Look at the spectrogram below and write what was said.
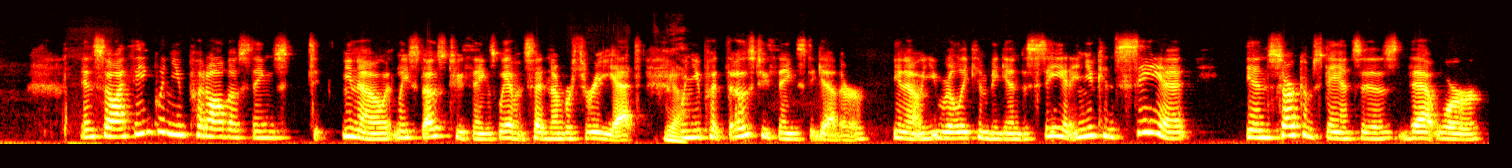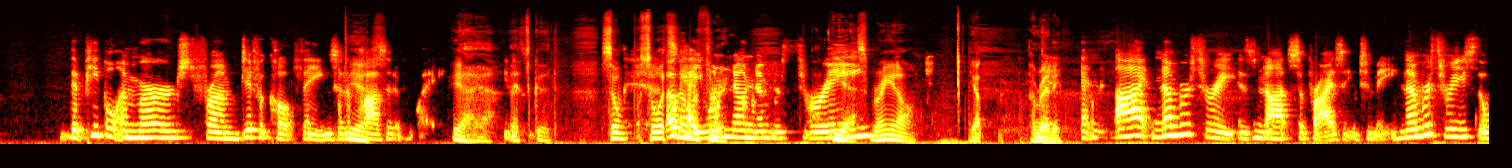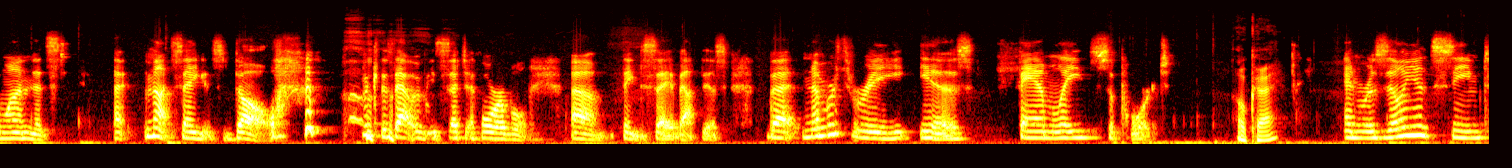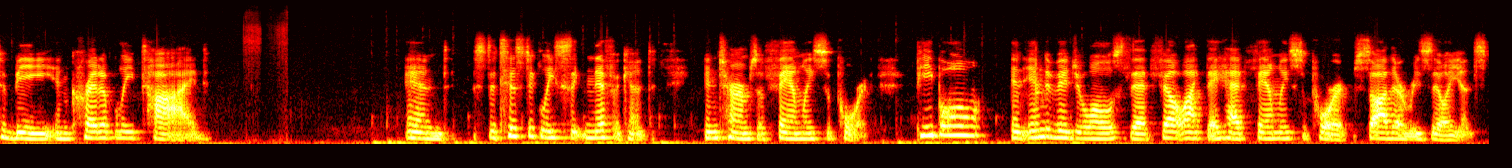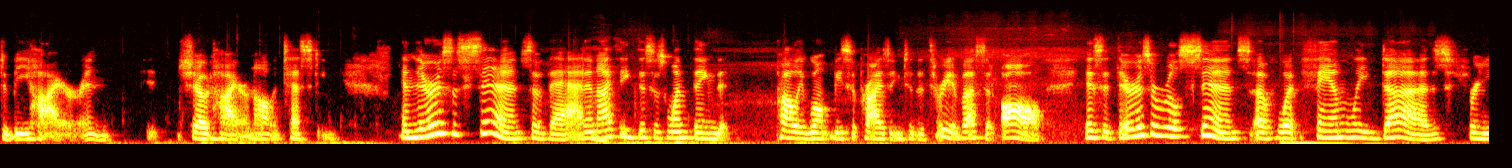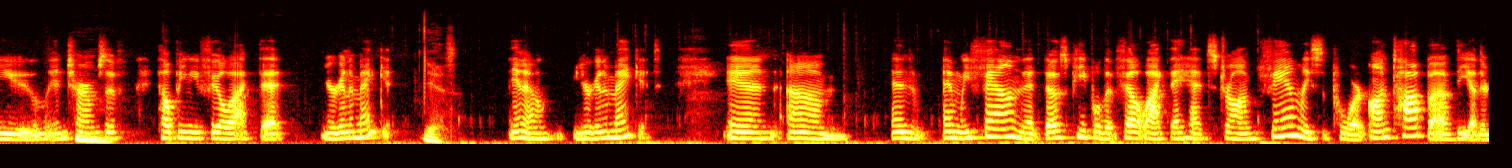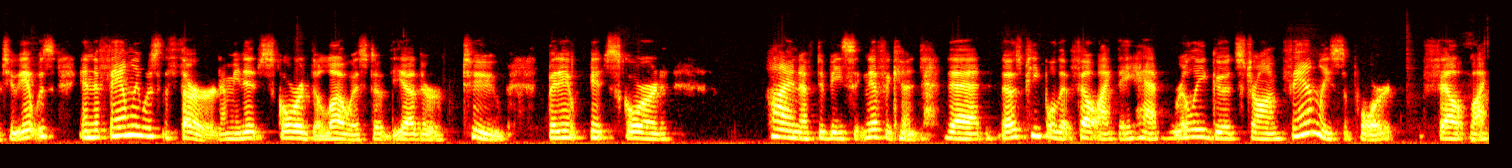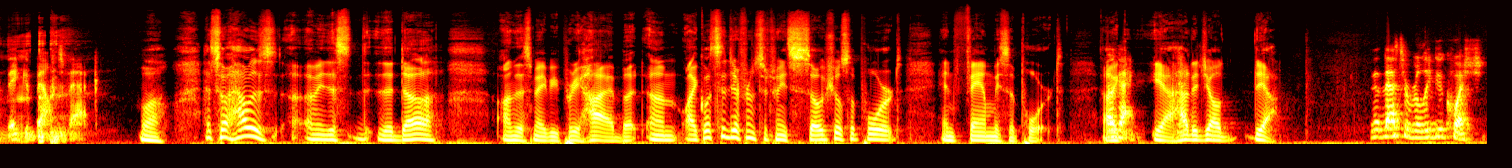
And so I think when you put all those things, to, you know, at least those two things, we haven't said number three yet. Yeah. When you put those two things together, you know, you really can begin to see it. And you can see it in circumstances that were, that people emerged from difficult things in a Yes. positive way. Yeah, yeah. That's good. So so what's Okay, number you want to know number three? Yes, bring it on. Yep. I'm ready. And I number three is not surprising to me. Number three is the one that's uh, I'm not saying it's dull because that would be such a horrible um, thing to say about this. But number three is family support. Okay. And resilience seemed to be incredibly tied and statistically significant in terms of family support. People and individuals that felt like they had family support saw their resilience to be higher and it showed higher in all the testing. And there is a sense of that. And I think this is one thing that probably won't be surprising to the three of us at all is that there is a real sense of what family does for you in terms of helping you feel like that you're going to make it. Yes. you know you're going to make it. And um and and we found that those people that felt like they had strong family support on top of the other two it was and the family was the third. I mean it scored the lowest of the other two but it it scored high enough to be significant that those people that felt like they had really good strong family support felt like they could bounce back Wow. So how is I mean this the duh on this may be pretty high, but um like what's the difference between social support and family support? Like, Okay. Yeah. How did y'all? Yeah. That's a really good question.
